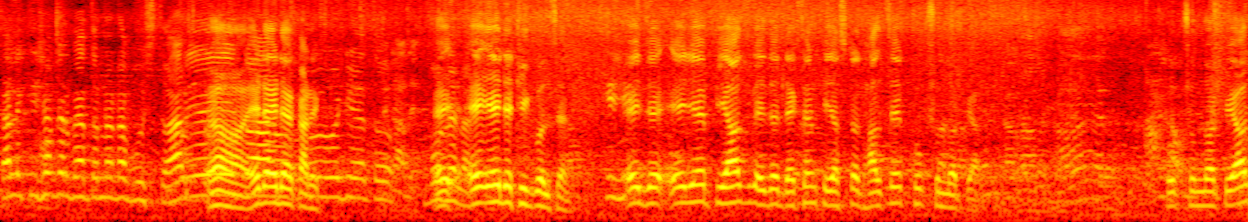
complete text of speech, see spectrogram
তাহলে কৃষকের বেতনটা বুঝতো। আর এটা- এটা এই এই- এইটা ঠিক বলছেন। এই যে এই যে পেঁয়াজ এই যে দেখছেন পেঁয়াজটা ঢালছে খুব সুন্দর পেঁয়াজ। খুব সুন্দর পেঁয়াজ।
